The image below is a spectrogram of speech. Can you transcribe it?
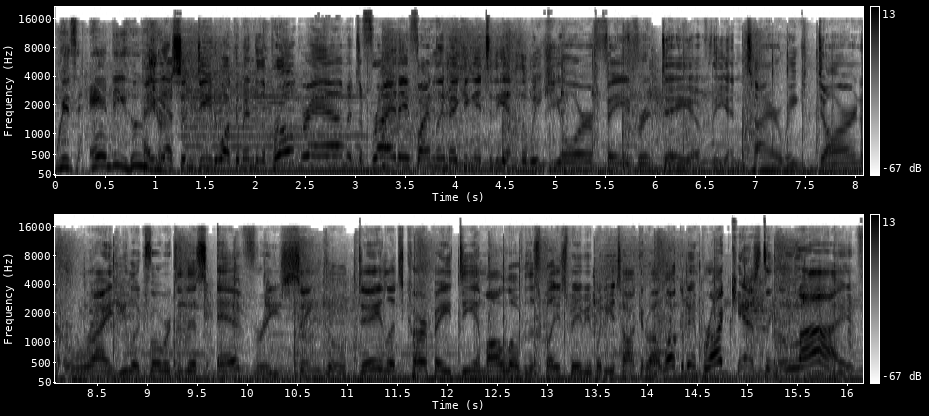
with Andy Hooser. Hey, yes, indeed. Welcome into the program. It's a Friday, finally making it to the end of the week. Your favorite day of the entire week. Darn right. You look forward to this every single day. Let's carpe diem all over this place, baby. What are you talking about? Welcome in, broadcasting live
